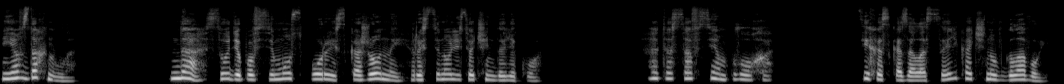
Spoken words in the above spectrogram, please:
Я вздохнула. Да, судя по всему, споры искаженной растянулись очень далеко. «Это совсем плохо», — тихо сказала Сель, качнув головой.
